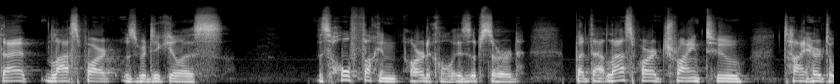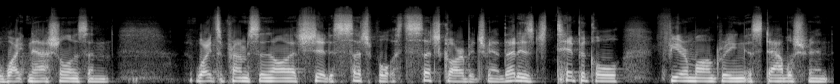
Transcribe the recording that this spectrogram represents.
that last part was ridiculous this whole fucking article is absurd. But that last part, trying to tie her to white nationalists and white supremacists and all that shit, is such bull. It's such garbage, man. That is typical fear mongering establishment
